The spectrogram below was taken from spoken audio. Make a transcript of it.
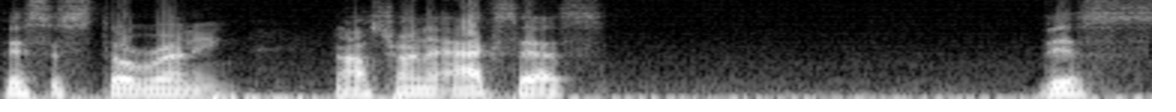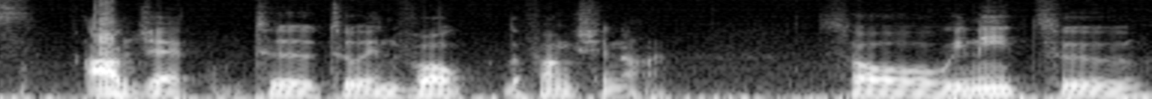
this is still running. Now I was trying to access this object to, to invoke the function on. So we need to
